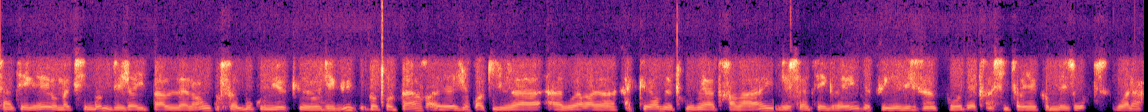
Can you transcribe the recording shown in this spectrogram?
s'intégrer au maximum. Déjà il parle la langue, enfin beaucoup mieux qu'au début. D'autre part, euh, je crois qu'il va avoir à cœur de trouver un travail, de s'intégrer, de payer les impôts, d'être un citoyen comme les autres. Voilà.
